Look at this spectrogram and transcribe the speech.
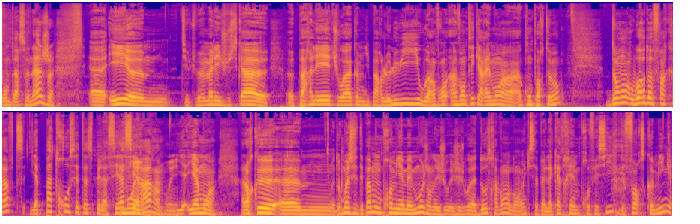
ton personnage euh, et euh, tu peux même aller jusqu'à euh, parler, tu vois, comme il parle lui, ou inven- inventer carrément un, un comportement. Dans World of Warcraft, il n'y a pas trop cet aspect-là. C'est assez Moins, rare. Il oui. y, a- il y a moins. Alors que. euh, donc, moi, c'était pas mon premier MMO. J'en ai joué, j'ai joué à d'autres avant, dans un qui s'appelle La quatrième prophétie, The Force Coming.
